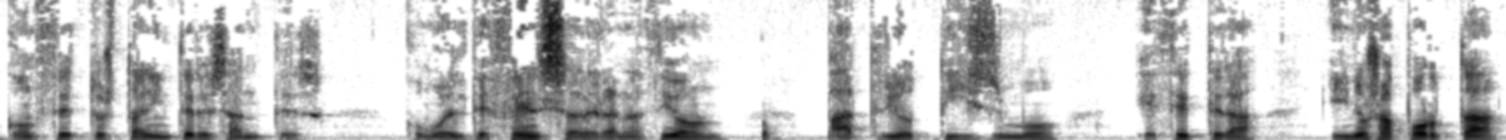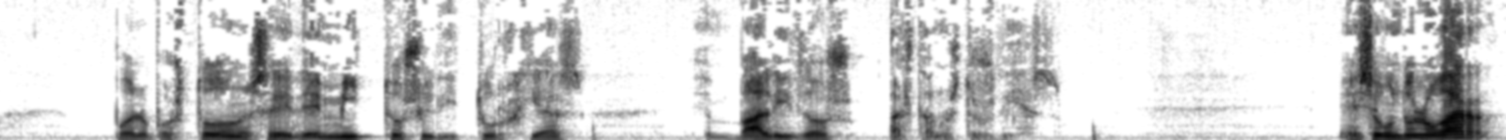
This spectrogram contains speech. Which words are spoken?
conceptos tan interesantes como el defensa de la nación, patriotismo, etcétera, y nos aporta, bueno, pues toda una serie de mitos y liturgias válidos hasta nuestros días. En segundo lugar,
